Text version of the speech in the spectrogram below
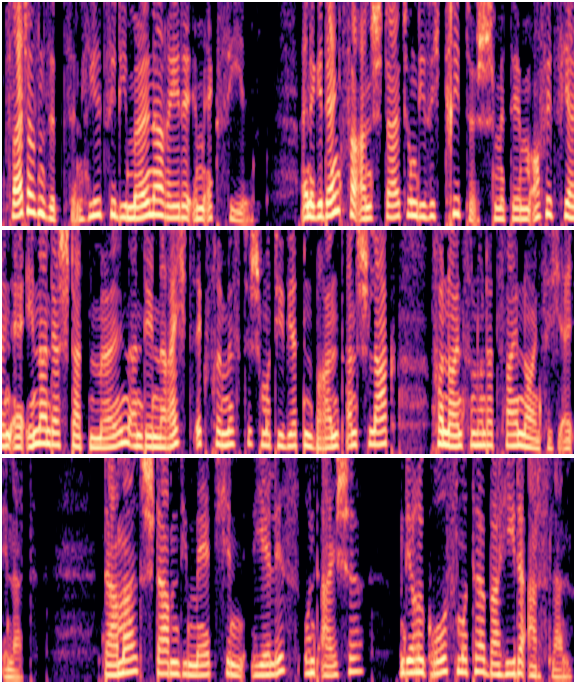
2017 hielt sie die Möllner Rede im Exil. Eine Gedenkveranstaltung, die sich kritisch mit dem offiziellen Erinnern der Stadt Mölln an den rechtsextremistisch motivierten Brandanschlag von 1992 erinnert. Damals starben die Mädchen Jelis und Aische und ihre Großmutter Bahide Arslan.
